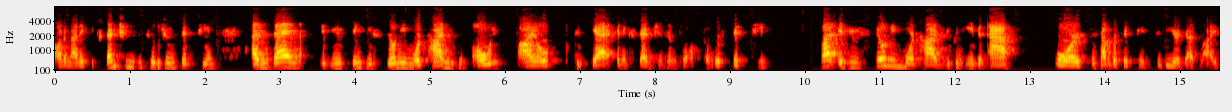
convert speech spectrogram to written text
automatic extension until June 15th. And then if you think you still need more time, you can always file to get an extension until October 15th. But if you still need more time, you can even ask for December 15th to be your deadline.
